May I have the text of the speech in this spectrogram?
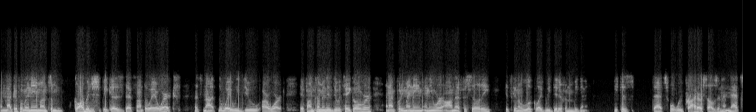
I'm not going to put my name on some garbage because that's not the way it works. That's not the way we do our work. If I'm coming in to do a takeover and I'm putting my name anywhere on that facility, it's going to look like we did it from the beginning because that's what we pride ourselves in. And that's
